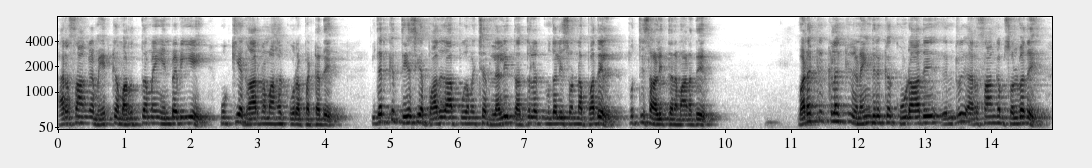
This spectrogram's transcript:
அரசாங்கம் ஏற்க மறுத்தமை என்பவையே முக்கிய காரணமாக கூறப்பட்டது. இதற்கு தேசிய பாதுகாப்பு அமைச்சர் லலித் அத்துலத் முதலி சொன்ன பதில் புத்திசாலித்தனமானது. வடக்கு கிழக்கு இணைந்திருக்கக்கூடாது என்று அரசாங்கம் சொல்வது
